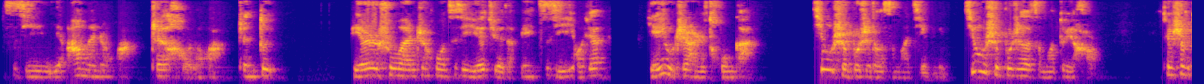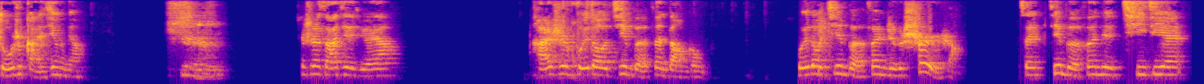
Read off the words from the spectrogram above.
自己也阿门，这话真好的话，真对。别人说完之后，自己也觉得，哎，自己好像也有这样的同感，就是不知道怎么经历，就是不知道怎么对号，这是不是都是感性的？是。这事咋解决呀？还是回到尽本分当中。回到尽本分这个事儿上，在尽本分的期间，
